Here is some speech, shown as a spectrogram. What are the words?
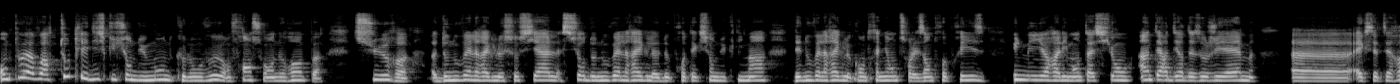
on peut avoir toutes les discussions du monde que l'on veut en France ou en Europe sur de nouvelles règles sociales, sur de nouvelles règles de protection du climat, des nouvelles règles contraignantes sur les entreprises, une meilleure alimentation, interdire des OGM, euh, etc.,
